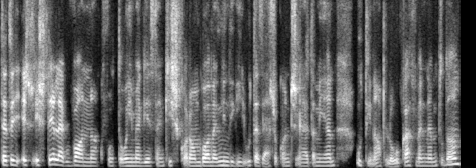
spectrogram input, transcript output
tehát hogy, és, és tényleg vannak fotóim egészen kiskoromból, meg mindig így utazásokon csináltam ilyen utinaplókat, meg nem tudom,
